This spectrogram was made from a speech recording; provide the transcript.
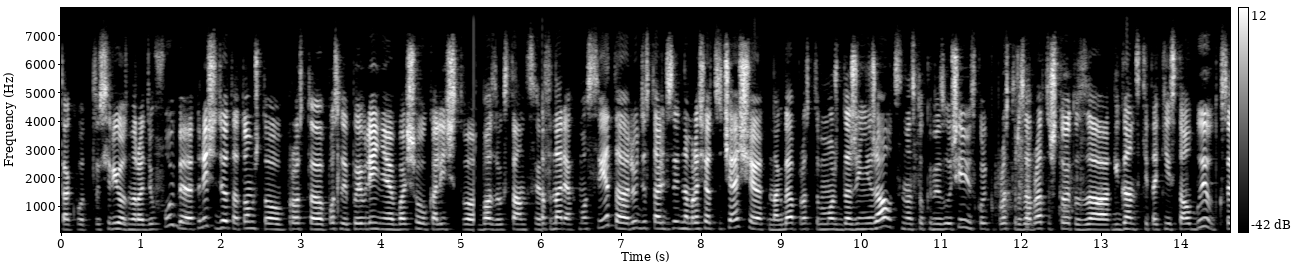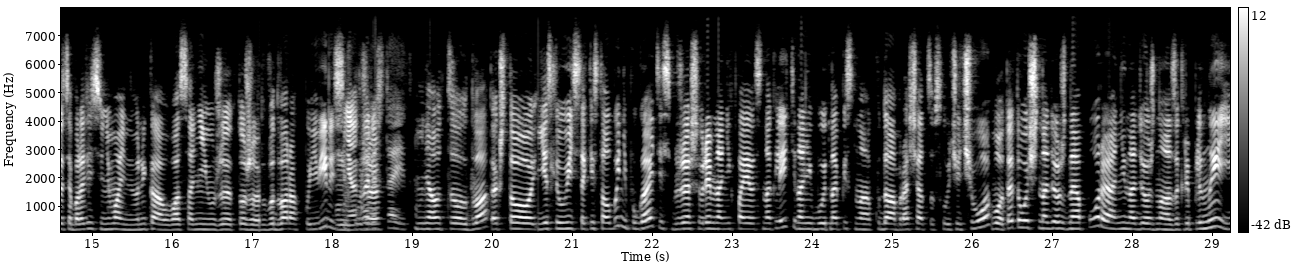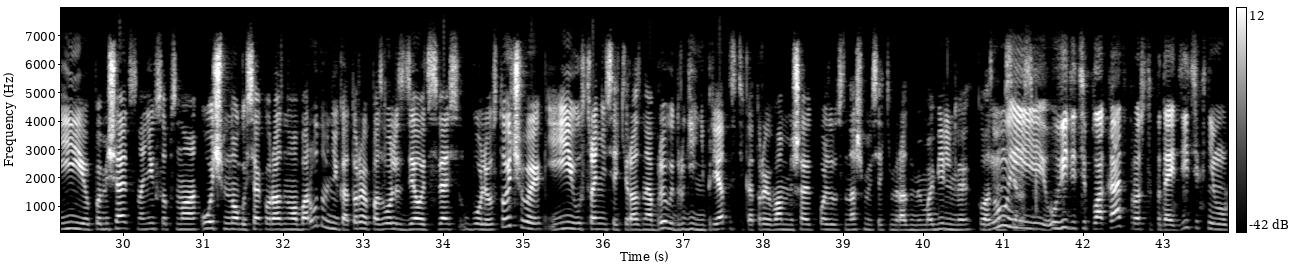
так вот серьезно радиофобия. Но речь идет о том, что просто после появления большого количества базовых станций на фонарях Моссвета люди стали действительно обращаться чаще. Иногда просто, может, даже и не жаловаться настолько на излучение, сколько просто разобраться, что это за гигантские такие столбы. Вот, кстати, обратите внимание, наверняка у вас они уже тоже во дворах появились. У меня уже стоит. у меня вот целых два. Так что, если увидите такие столбы, не пугайтесь. В ближайшее время на них появятся наклейки, на них будет написано, куда обращаться в случае чего. Вот, это очень надежные опоры, они надежно закреплены и помещается на них, собственно, очень много всякого разного оборудования, которое позволит сделать связь более устойчивой и устранить всякие разные обрывы и другие неприятности, которые вам мешают пользоваться нашими всякими разными мобильными классными Ну сервисами. и увидите плакат, просто подойдите к нему,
